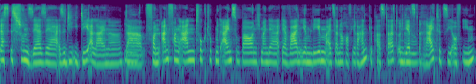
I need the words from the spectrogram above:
das ist schon sehr, sehr, also die Idee alleine, da von Anfang an Tuk-Tuk mit einzubauen. Ich meine, der, der war in ihrem Leben, als er noch auf ihre Hand gepasst hat und genau. jetzt reitet sie auf ihm.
